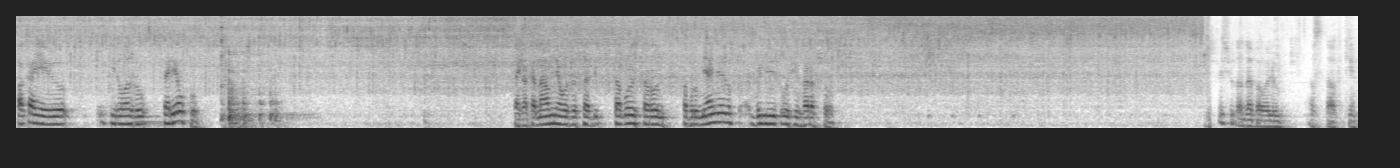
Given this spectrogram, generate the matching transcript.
Пока я ее переложу в тарелку, так как она у меня уже с обоих сторон подрумянилась, выглядит очень хорошо. И сюда добавлю остатки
